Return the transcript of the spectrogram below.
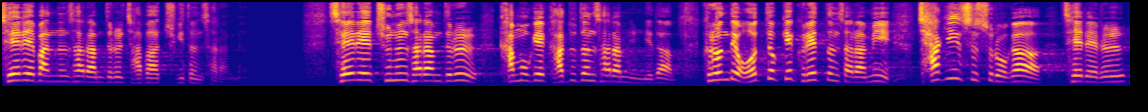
세례 받는 사람들을 잡아 죽이던 사람이에요. 세례 주는 사람들을 감옥에 가두던 사람입니다. 그런데 어떻게 그랬던 사람이 자기 스스로가 세례를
